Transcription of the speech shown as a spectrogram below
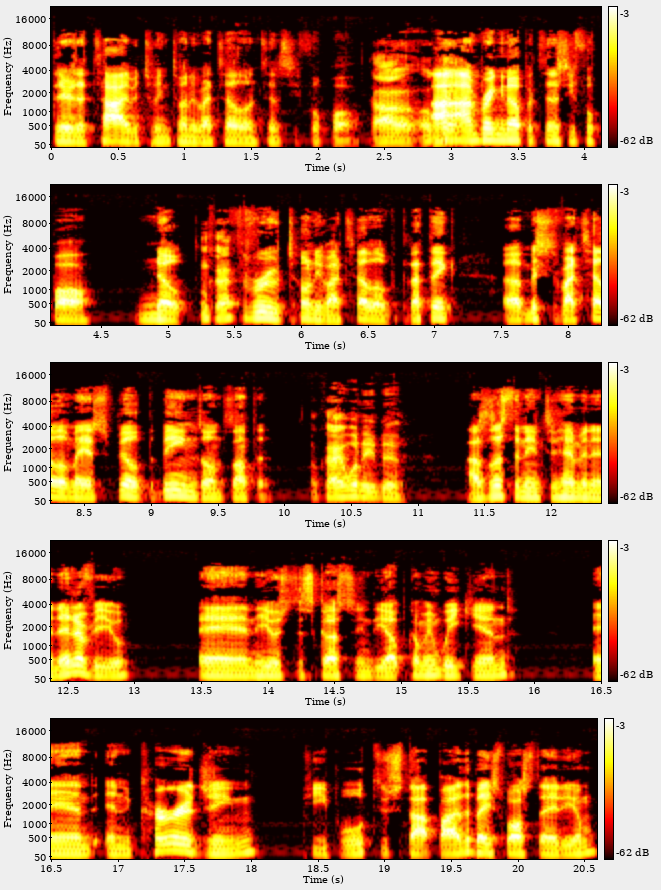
there's a tie between Tony Vitello and Tennessee football. Uh, okay. I, am bringing up a Tennessee football note okay. through Tony Vitello because I think uh, Mr. Vitello may have spilled the beans on something. Okay, what do you do? I was listening to him in an interview, and he was discussing the upcoming weekend and encouraging people to stop by the baseball stadium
